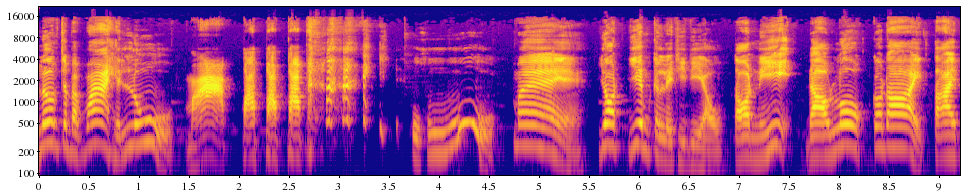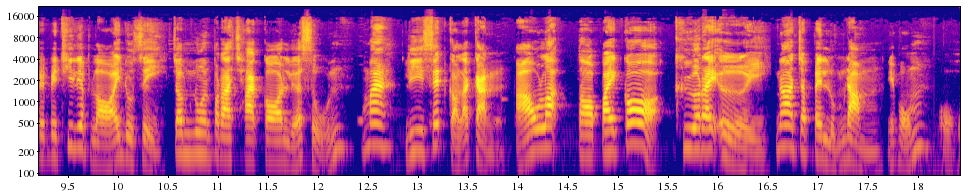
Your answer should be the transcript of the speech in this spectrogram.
เริ่มจะแบบว่าเห็นรู มา ปับปับปับ โอ้โหแม่ยอดเยี่ยมกันเลยทีเดียว ตอนนี้ดาวโลกก็ได้ตายไปเป็นที่เรียบร้อยดูสิจำนวนประชากรเหลือศูนย์มารีเซ็ตก่อนละกัน เอาละ ต่อไปก็คืออะไรเอ่ย น่าจะเป็นหลุมดำนี่ผม โอ้โห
